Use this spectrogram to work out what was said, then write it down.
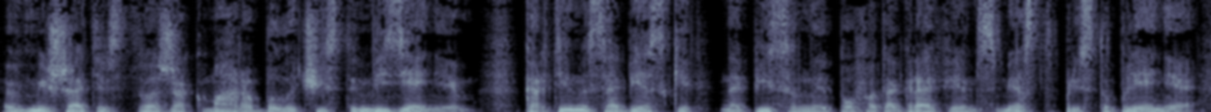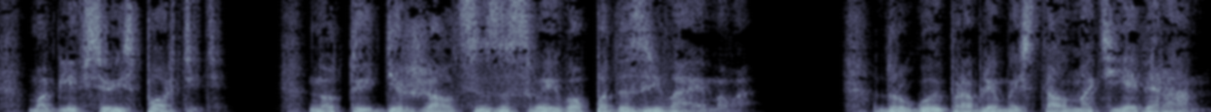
Вмешательство Жакмара было чистым везением. Картины Собески, написанные по фотографиям с мест преступления, могли все испортить. Но ты держался за своего подозреваемого. Другой проблемой стал Матье Веран.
